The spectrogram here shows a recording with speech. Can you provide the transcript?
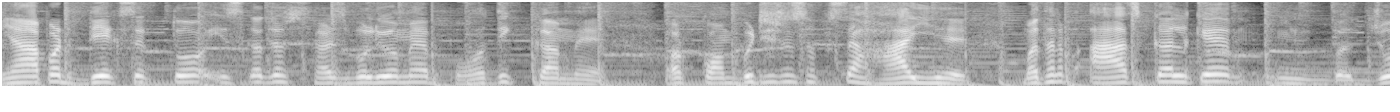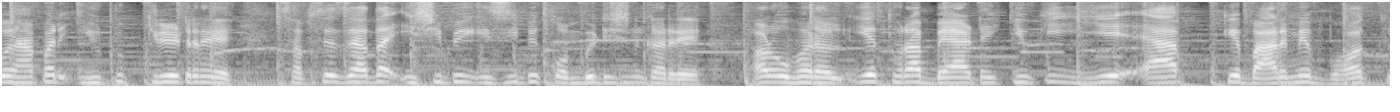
यहाँ पर देख सकते हो, इसका जो सर्च वॉल्यूम है बहुत ही कम है। और कंपटीशन सबसे हाई है। मतलब आजकल के जो यहाँ पर यूट्यूब क्रिएटर है, सबसे ज़्यादा इसी पे इसी पे कंपटीशन कर रहे हैं। और ओवरऑल ये थोड़ा बैड है क्योंकि ये ऐप के बारे में बहुत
